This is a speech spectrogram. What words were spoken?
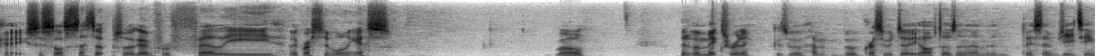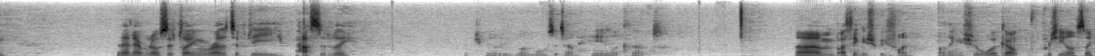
Okay, so this is our setup, so we're going for a fairly aggressive one, I guess. Well, bit of a mix really, because we're, having, we're aggressive with Dirty Half Dozen and then this MG team. And then everyone else is playing relatively passively. Actually, my mortar down here like that. Um, I think it should be fine. I think it should all work out pretty nicely.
